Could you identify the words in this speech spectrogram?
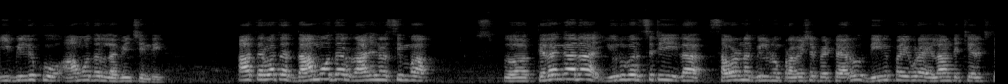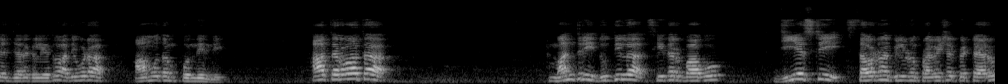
ఈ బిల్లుకు ఆమోదం లభించింది. ఆ తర్వాత దామోదర్ రాజనరసింహ తెలంగాణ యూనివర్సిటీల సవరణ బిల్లును ప్రవేశపెట్టారు. దీనిపై కూడా ఎలాంటి చర్చ జరగలేదు. అది కూడా ఆమోదం పొందింది. ఆ తర్వాత మంత్రి దుద్దిల శ్రీధర్ బాబు జిఎస్టి సవరణ బిల్లును ప్రవేశపెట్టారు.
